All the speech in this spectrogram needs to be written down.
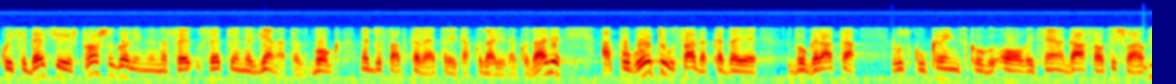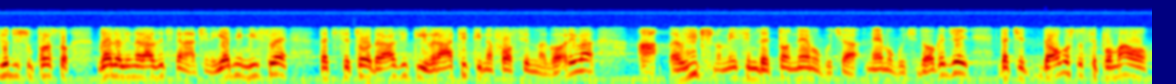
koji se desio još prošle godine na sve, u svetu energenata zbog nedostatka vetra i tako dalje i tako dalje, a pogotovo sada kada je zbog rata rusko-ukrajinskog ovaj, cena gasa otišla. Ljudi su prosto gledali na različite načine. Jedni misle da će se to odraziti i vratiti na fosilna goriva, a lično mislim da je to nemoguća, nemogući događaj, da će da ovo što se pomalo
